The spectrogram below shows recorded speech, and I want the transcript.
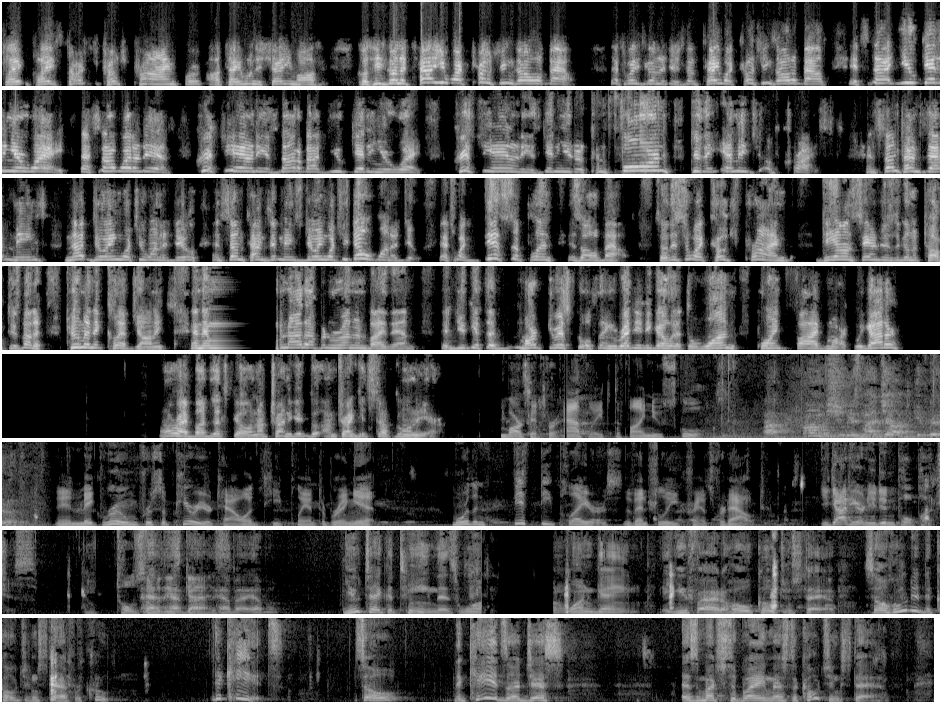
Play play starts Coach Prime for. I'll tell you when to shut him off because he's going to tell you what coaching's all about. That's what he's going to do. He's going to tell you what coaching's all about. It's not you getting your way. That's not what it is. Christianity is not about you getting your way. Christianity is getting you to conform to the image of Christ. And sometimes that means not doing what you want to do, and sometimes it means doing what you don't want to do. That's what discipline is all about. So this is what Coach Prime, Deion Sanders, is going to talk to. It's about a two-minute clip, Johnny. And then we're not up and running by then. Then you get the Mark Driscoll thing ready to go at the 1.5 mark. We got her. All right, bud, let's go. And I'm trying to get I'm trying to get stuff going here. market for athletes to find new schools I promise you, it's my job to get rid of. and make room for superior talent he planned to bring in. More than 50 players eventually transferred out. You got here and you didn't pull punches. You told some of these have guys. I, have I ever? You take a team that's won one game and you fire the whole coaching staff. So who did the coaching staff recruit? The kids. So the kids are just as much to blame as the coaching staff.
